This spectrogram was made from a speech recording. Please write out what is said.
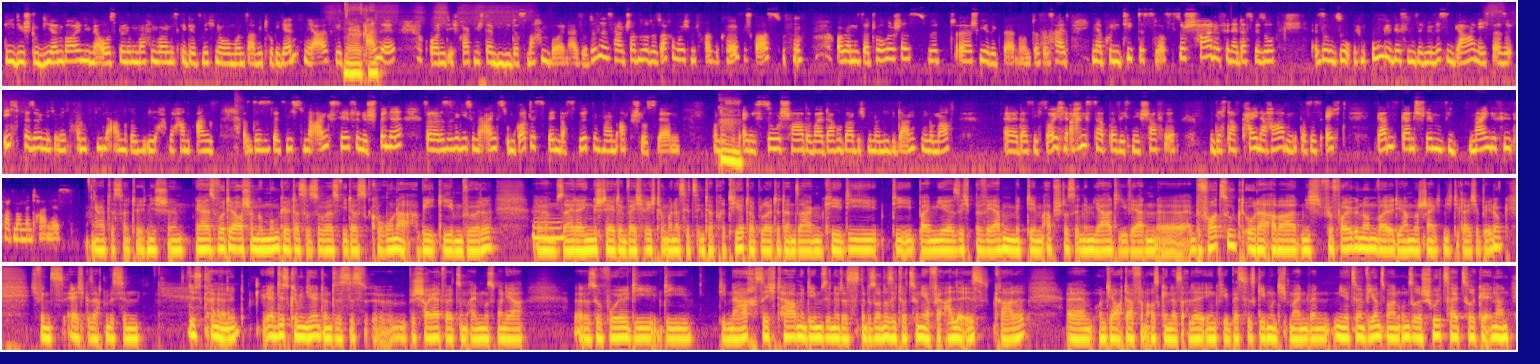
die, die studieren wollen, die eine Ausbildung machen wollen. Es geht jetzt nicht nur um uns Abiturienten, ja, es geht ja, um alle. Und ich frage mich dann, wie die das machen wollen. Also das ist halt schon so eine Sache, wo ich mich frage, okay, viel Spaß. Organisatorisches wird äh, schwierig werden. Und das ist halt in der Politik das, was ich so schade finde, dass wir so, so, so im Ungewissen sind. Wir wissen gar nichts. Also ich persönlich und ich kenne viele andere, wir, wir haben Angst. Also das ist jetzt nicht so eine Angsthilfe, eine Spinne, sondern das ist wirklich so eine Angst, um Gottes Willen, was wird mit meinem Abschluss werden? Und das mhm. ist eigentlich so schade, weil darüber habe ich mir noch nie Gedanken gemacht, äh, dass ich solche Angst habe, dass ich es nicht schaffe. Und das darf keiner haben. Das ist echt ganz, ganz schlimm, wie mein Gefühl gerade momentan ist. Ja, das ist natürlich nicht schön. Ja, es wurde ja auch schon gemunkelt, dass es sowas wie das Corona-Abi geben würde. Ähm, mhm. Ähm, sei dahingestellt, in welche Richtung man das jetzt interpretiert, ob Leute dann sagen, okay, die, die bei mir sich bewerben mit dem Abschluss in dem Jahr, die werden äh, bevorzugt oder aber nicht für voll genommen, weil die haben wahrscheinlich nicht die gleiche Bildung. Ich finde es ehrlich gesagt ein bisschen diskriminierend. Äh, ja, diskriminierend und es ist äh, bescheuert, weil zum einen muss man ja äh, sowohl die, die, die Nachsicht haben in dem Sinne, dass es eine besondere Situation ja für alle ist gerade ähm, und ja auch davon ausgehen, dass alle irgendwie Bestes geben. Und ich meine, wenn jetzt, wenn wir uns mal an unsere Schulzeit zurückerinnern,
